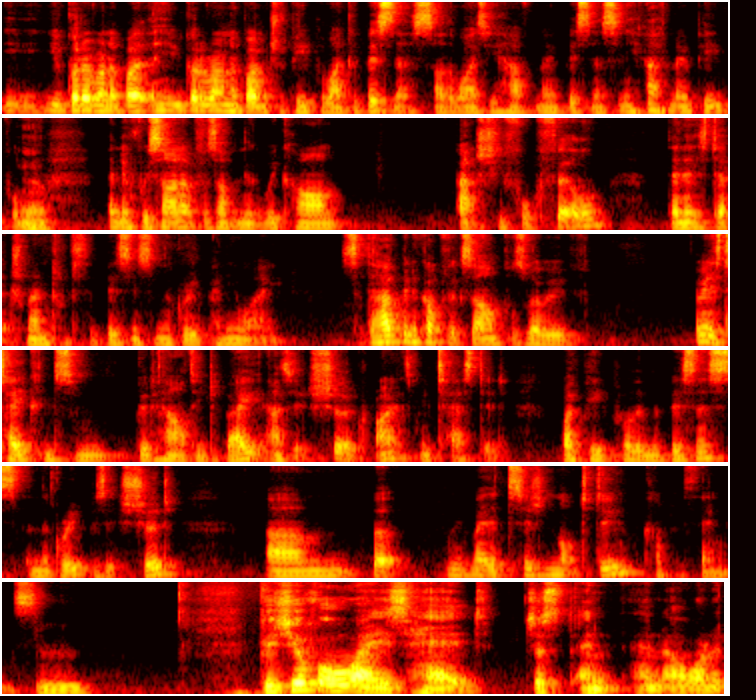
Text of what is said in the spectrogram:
you- you've got to run a you've got to run a bunch of people like a business otherwise you have no business and you have no people. Yeah. and if we sign up for something that we can't actually fulfill then it's detrimental to the business and the group anyway. So there have been a couple of examples where we've I mean it's taken some good healthy debate as it should right? It's been tested by people in the business and the group as it should. Um, but we've made a decision not to do a couple of things. Because you've always had, just, and, and I want to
